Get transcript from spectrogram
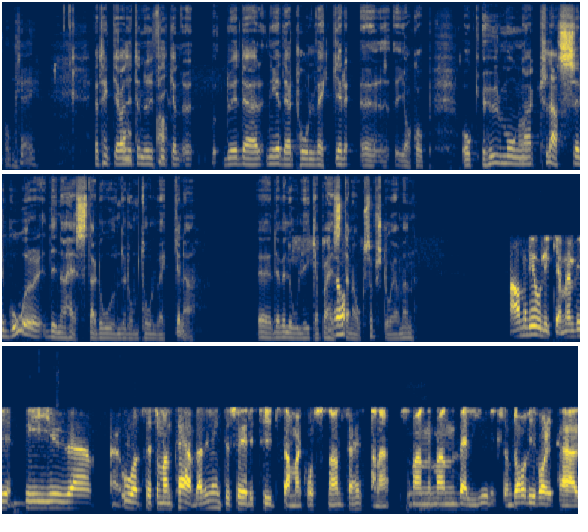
okej. Jag tänkte jag var lite nyfiken. Du är där, ni är där 12 veckor, eh, Jakob. Och hur många klasser går dina hästar då under de 12 veckorna? Eh, det är väl olika på hästarna också förstår jag, men... Ja, men det är olika. Men vi, det är ju, eh, oavsett om man tävlar eller inte så är det typ samma kostnad för hästarna. Så man, man väljer liksom, då har vi varit här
